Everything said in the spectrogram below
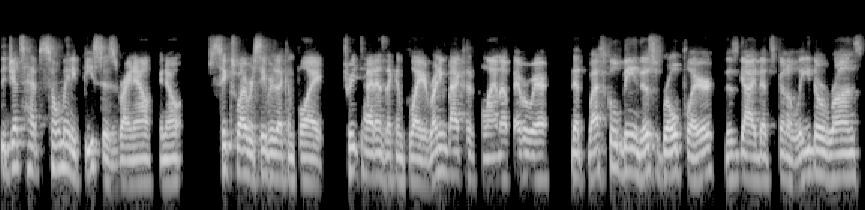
the Jets have so many pieces right now. You know, six wide receivers that can play, three tight ends that can play, running backs that can line up everywhere. That Wesco being this role player, this guy that's going to lead the runs,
